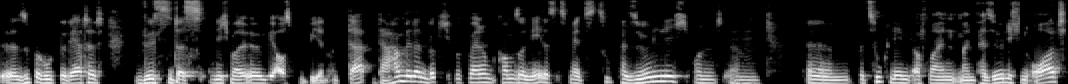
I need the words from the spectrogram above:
äh, super gut bewertet, willst du das nicht mal irgendwie ausprobieren? Und da, da haben wir dann wirklich Rückmeldung bekommen, so, nee, das ist mir jetzt zu persönlich und ähm, ähm, Bezug nehmend auf meinen, meinen persönlichen Ort.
